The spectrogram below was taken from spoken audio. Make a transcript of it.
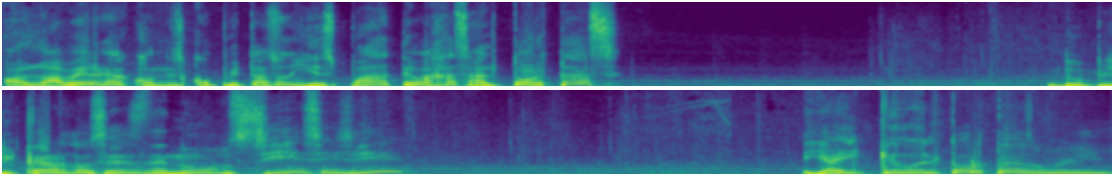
¡A la verga! Con escopetazo y espada te bajas al tortas. Duplicarlos es de noob. Sí, sí, sí. Y ahí quedó el tortas, güey.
